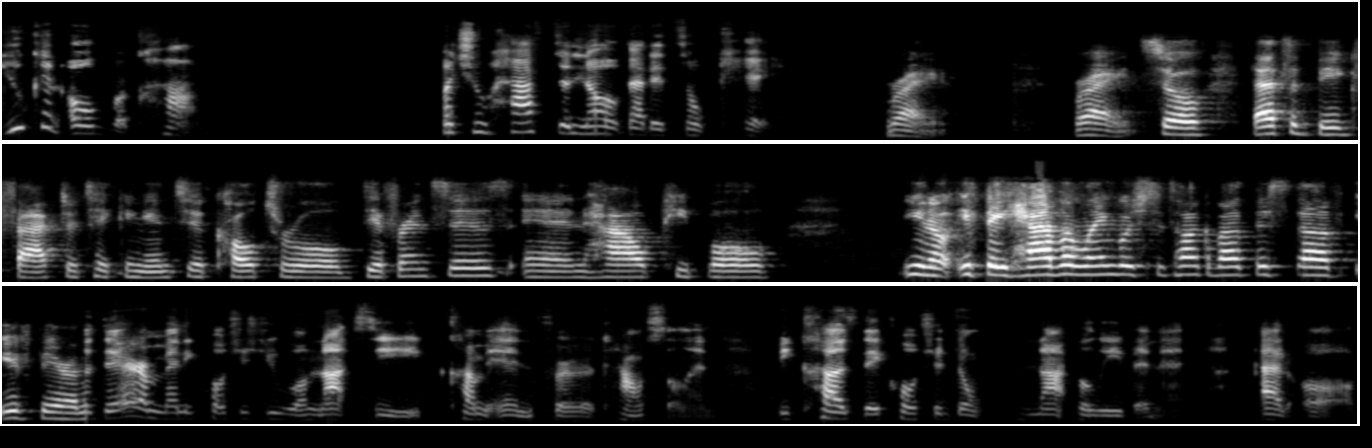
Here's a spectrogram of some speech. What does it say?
you can overcome. But you have to know that it's okay. Right. Right. So that's a big factor taking into cultural differences and how people, you know, if they have a language to talk about this stuff, if they're, there are many cultures you will not see come in for counseling because their culture don't not believe in it at all.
